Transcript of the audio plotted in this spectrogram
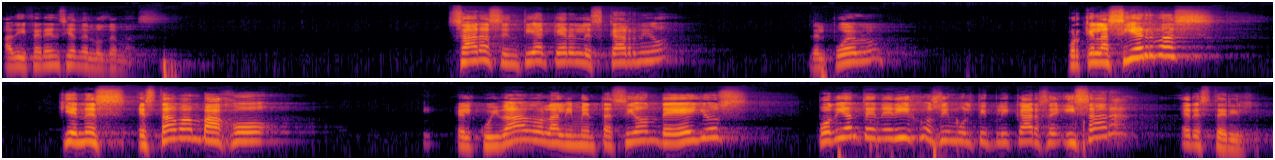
a diferencia de los demás. Sara sentía que era el escarnio del pueblo, porque las siervas, quienes estaban bajo el cuidado, la alimentación de ellos, podían tener hijos y multiplicarse, y Sara era estéril.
